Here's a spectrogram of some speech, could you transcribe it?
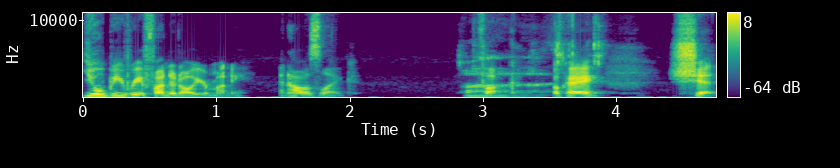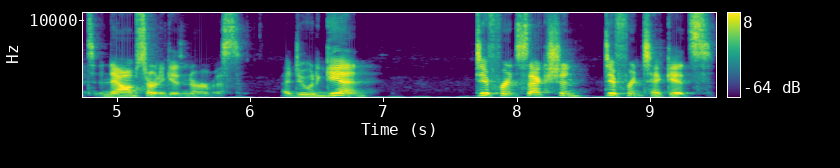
You'll be refunded all your money. And I was like, fuck. Okay. Shit. And now I'm starting to get nervous. I do it again different section, different tickets,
